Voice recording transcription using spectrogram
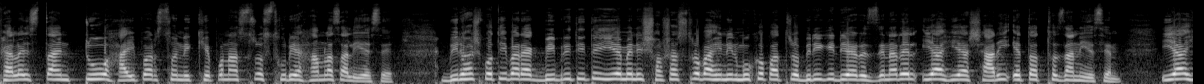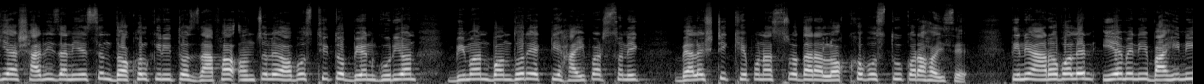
প্যালেস্তাইন টু হাইপারসোনিক ক্ষেপণাস্ত্র ছুড়ে হামলা চালিয়েছে। বৃহস্পতিবার এক বিবৃতিতে ইয়েমেনি সশস্ত্র বাহিনীর মুখপাত্র ব্রিগেডিয়ার জেনারেল ইয়াহিয়া সারি এ তথ্য জানিয়েছেন। ইয়াহিয়া সারি জানিয়েছেন, দখলকৃত জাফা অঞ্চলে অবস্থিত বেন গুরিয়ন বিমানবন্দরে একটি হাইপারসোনিক ব্যালিস্টিক ক্ষেপণাস্ত্র দ্বারা লক্ষ্যবস্তু করা হয়েছে। তিনি আরও বলেন, ইয়েমেনি বাহিনী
